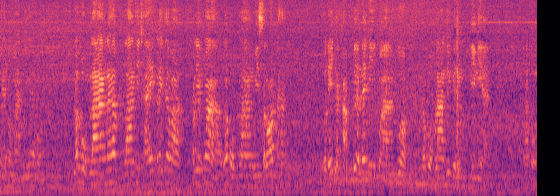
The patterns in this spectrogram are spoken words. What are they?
เป็นประมาณนี้ครับผมระบบรางนะครับรางที่ใช้เขาเรียกว่าเขาเรียกว่าระบบรางวีสล็อตนะฮะตัวนี้จะขับเคลื่อนได้ดีกว่าพวกระบบรางที่เป็นลีเนียร์ครับผม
